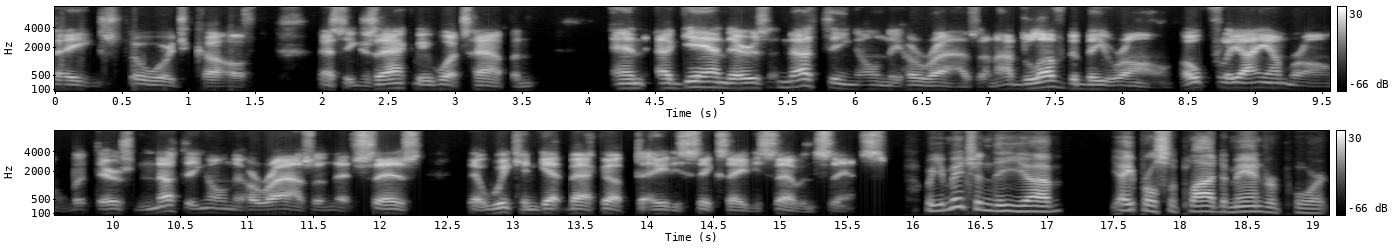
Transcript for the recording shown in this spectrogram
paying storage costs. That's exactly what's happened. And again, there's nothing on the horizon. I'd love to be wrong. Hopefully, I am wrong, but there's nothing on the horizon that says that we can get back up to 86, 87 cents. Well, you mentioned the uh, April supply demand report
